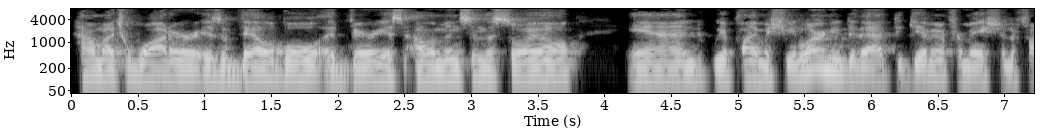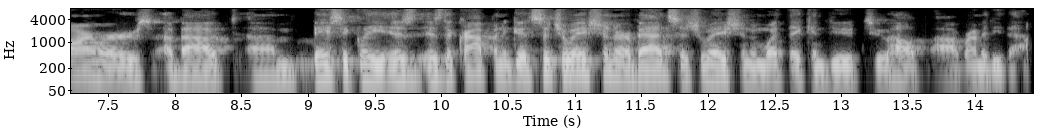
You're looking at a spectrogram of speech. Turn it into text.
how much water is available at various elements in the soil. And we apply machine learning to that to give information to farmers about um, basically is, is the crop in a good situation or a bad situation and what they can do to help uh, remedy that.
